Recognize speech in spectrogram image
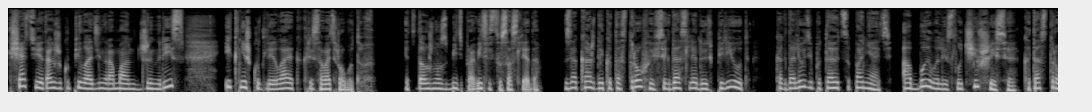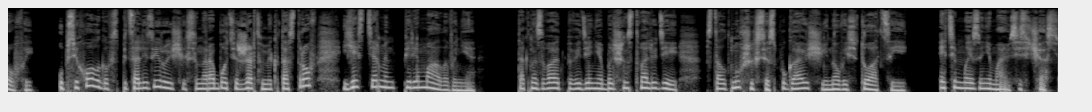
К счастью, я также купила один роман Джин Рис и книжку для Илая «Как рисовать роботов». Это должно сбить правительство со следа. За каждой катастрофой всегда следует период, когда люди пытаются понять, а было ли случившееся катастрофой, у психологов, специализирующихся на работе с жертвами катастроф, есть термин «перемалывание». Так называют поведение большинства людей, столкнувшихся с пугающей новой ситуацией. Этим мы и занимаемся сейчас,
